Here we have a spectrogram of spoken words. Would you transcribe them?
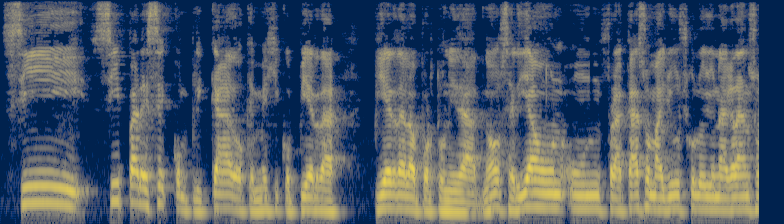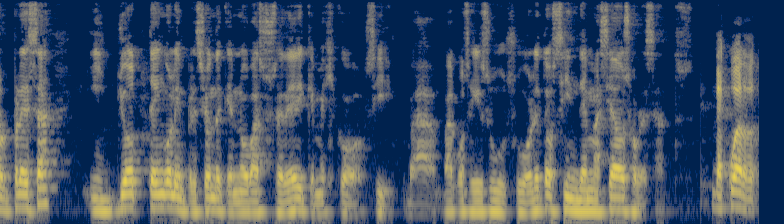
sí, sí parece complicado que México pierda pierda la oportunidad, ¿no? Sería un, fracaso mayúsculo y una gran sorpresa y yo tengo la impresión de que no va a suceder y que México sí va, a conseguir su, boleto sin demasiados sobresaltos. De acuerdo.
